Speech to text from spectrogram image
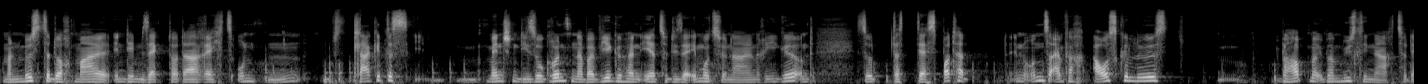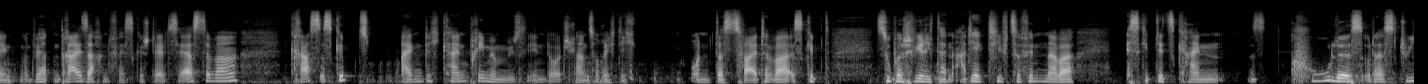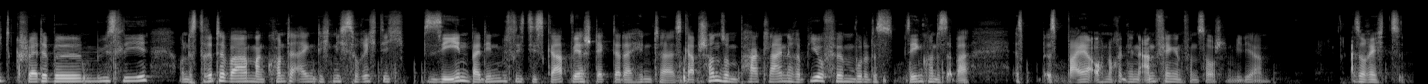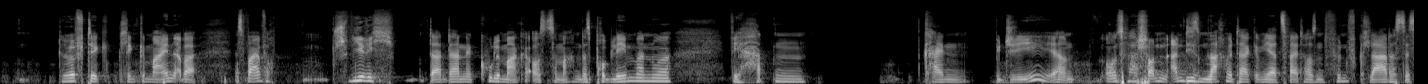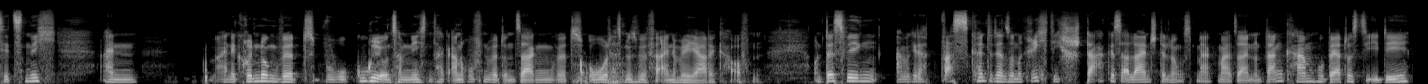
man müsste doch mal in dem Sektor da rechts unten. Klar gibt es Menschen, die so gründen, aber wir gehören eher zu dieser emotionalen Riege und so, das, der Spot hat in uns einfach ausgelöst, überhaupt mal über Müsli nachzudenken. Und wir hatten drei Sachen festgestellt. Das erste war, krass, es gibt eigentlich kein Premium-Müsli in Deutschland so richtig. Und das zweite war, es gibt super schwierig, da ein Adjektiv zu finden, aber es gibt jetzt keinen cooles oder street credible Müsli. Und das dritte war, man konnte eigentlich nicht so richtig sehen bei den Müslis, die es gab, wer steckt da dahinter. Es gab schon so ein paar kleinere Biofirmen, wo du das sehen konntest, aber es, es war ja auch noch in den Anfängen von Social Media. Also recht dürftig, klingt gemein, aber es war einfach schwierig, da, da eine coole Marke auszumachen. Das Problem war nur, wir hatten kein Budget, ja, und uns war schon an diesem Nachmittag im Jahr 2005 klar, dass das jetzt nicht ein eine Gründung wird, wo Google uns am nächsten Tag anrufen wird und sagen wird, oh, das müssen wir für eine Milliarde kaufen. Und deswegen haben wir gedacht, was könnte denn so ein richtig starkes Alleinstellungsmerkmal sein? Und dann kam Hubertus die Idee,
